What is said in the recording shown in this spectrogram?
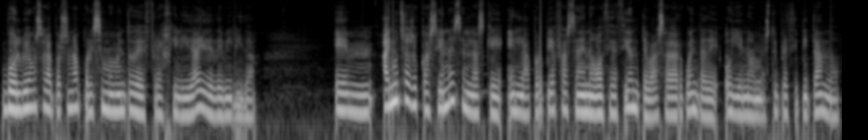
volvemos a la persona por ese momento de fragilidad y de debilidad. Em, hay muchas ocasiones en las que en la propia fase de negociación te vas a dar cuenta de, oye, no, me estoy precipitando,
